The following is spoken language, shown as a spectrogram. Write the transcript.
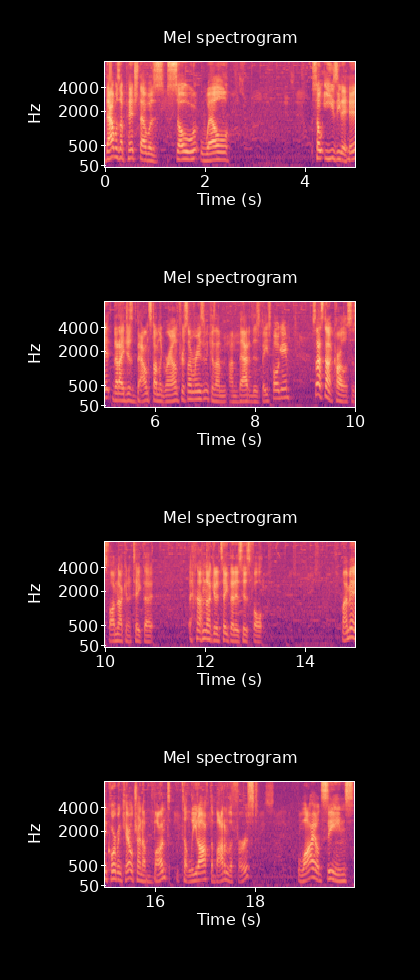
That was a pitch that was so well, so easy to hit that I just bounced on the ground for some reason because I'm I'm bad at this baseball game. So that's not Carlos's fault. I'm not going to take that. I'm not going to take that as his fault. My man Corbin Carroll trying to bunt to lead off the bottom of the first. Wild scenes.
